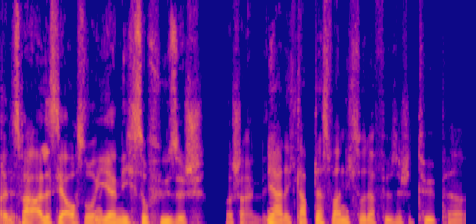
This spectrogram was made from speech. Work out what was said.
Das war alles ja auch so eher nicht so physisch, wahrscheinlich. Ja, ich glaube, das war nicht so der physische Typ. Ja.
